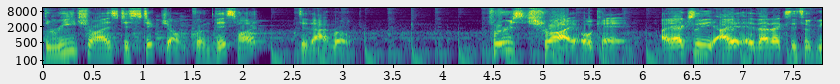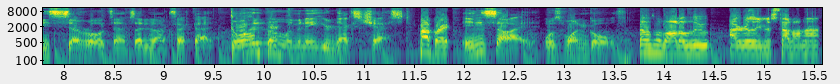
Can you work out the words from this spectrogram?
three tries to stick jump from this hut to that rope. First try, okay. I actually, I that actually took me several attempts. I did not expect that. Go ahead and eliminate your next chest. Top right. Inside was one gold. That was a lot of loot. I really missed out on that.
